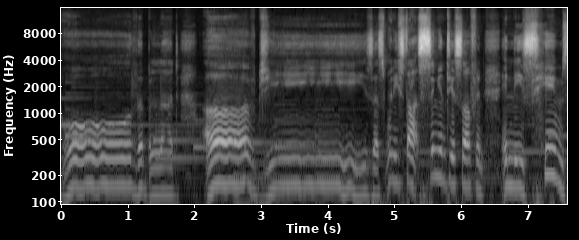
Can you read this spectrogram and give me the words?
Oh the blood of jesus. When you start singing to yourself in in these hymns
